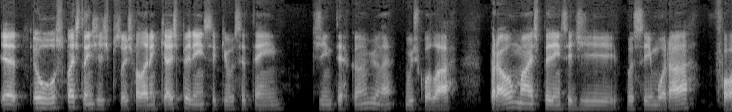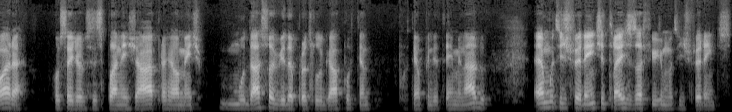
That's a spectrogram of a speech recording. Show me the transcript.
é, eu ouço bastante as pessoas falarem que a experiência que você tem de intercâmbio, né, o escolar, para uma experiência de você ir morar fora, ou seja, você se planejar para realmente mudar sua vida para outro lugar por tempo, por tempo indeterminado, é muito diferente e traz desafios muito diferentes.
